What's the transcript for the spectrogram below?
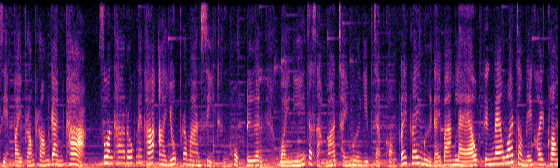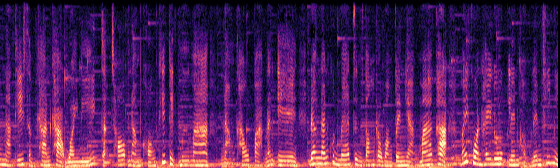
เสียงไปพร้อมๆกันค่ะ ส่วนทารกนะคะอายุประมาณ 4-6 เดือน วัยนี้จะสามารถใช้มือหยิบจับของใกล้ ๆ มือได้บ้างแล้ว ถึงแม้ว่าจะไม่ค่อยคล่องนักที่สำคัญค่ะ วัยนี้จะชอบนำของที่ติดมือมา นำเข้าปากนั่นเอง ดังนั้นคุณแม่จึงต้องระวังเป็นอย่างมากค่ะ ไม่ควรให้ลูกเล่นของเล่นที่มี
